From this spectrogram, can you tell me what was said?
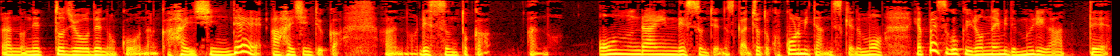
あの、ネット上でのこう、なんか配信で、あ、配信というか、あの、レッスンとか、あの、オンラインレッスンっていうんですか、ちょっと試みたんですけども、やっぱりすごくいろんな意味で無理があって、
